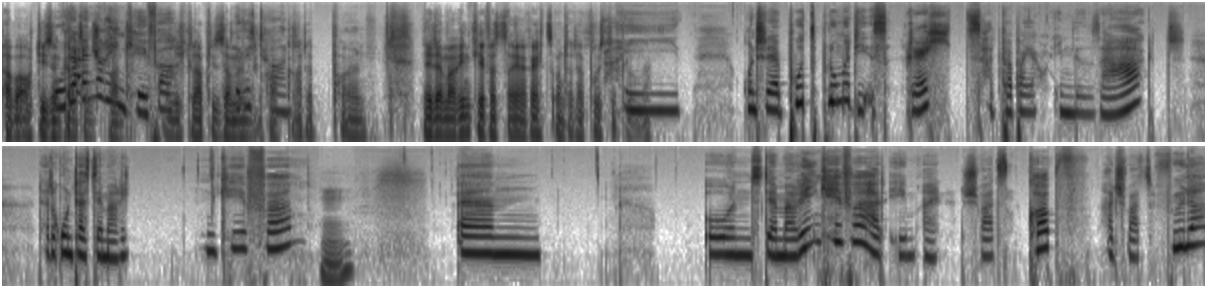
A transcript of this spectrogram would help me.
Aber auch die sind Oder ganz ein entspannt. Marienkäfer, Und ich glaube, die sammeln sich auch gerade Pollen. Nee, der Marienkäfer ist da ja rechts unter der Pusteblume. Unter der Putblume, die ist rechts, hat Papa ja auch ihm gesagt. Darunter ist der Marienkäfer. Mhm. Ähm, und der Marienkäfer hat eben einen schwarzen Kopf, hat schwarze Fühler,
